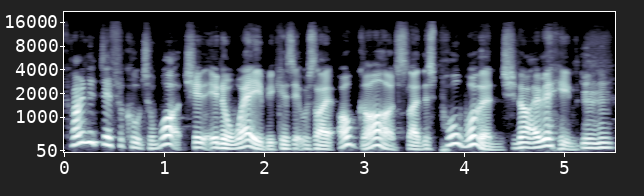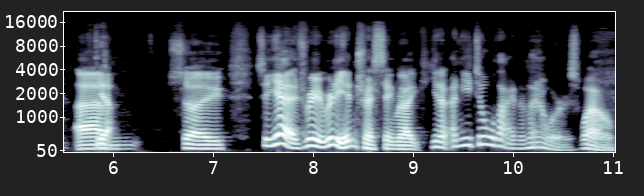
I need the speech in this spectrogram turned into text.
kind of difficult to watch in, in a way because it was like, oh god, like this poor woman. Do you know what I mean? Mhm. Um, Yeah. So, so yeah, it's really, really interesting. Like, you know, and you do all that in an hour as well.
